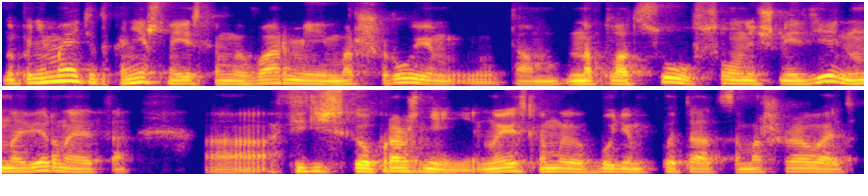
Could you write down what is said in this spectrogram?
Но понимаете, это, конечно, если мы в армии маршируем там на плацу в солнечный день, ну, наверное, это а, физическое упражнение. Но если мы будем пытаться маршировать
